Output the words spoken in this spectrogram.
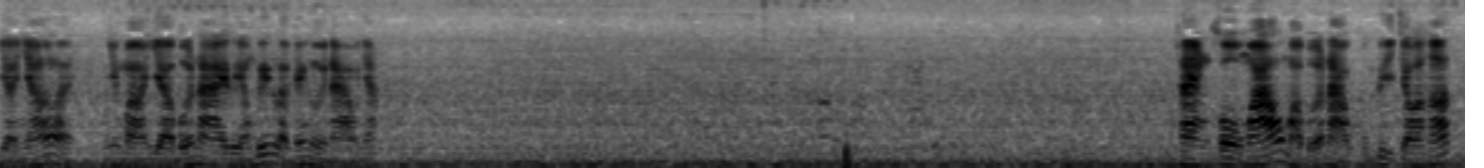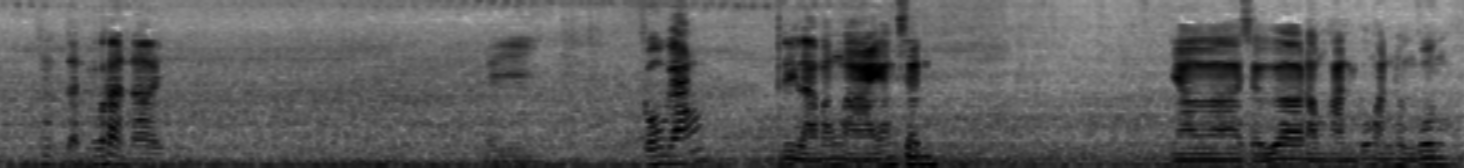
giờ nhớ rồi. Nhưng mà giờ bữa nay thì không biết là cái người nào nha. Than khô máu mà bữa nào cũng đi cho hết. Đỉnh quá anh ơi. Thì cố gắng đi làm ăn mài ăn xin. Nhờ à, sự à, đồng hành của mạnh thường quân.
